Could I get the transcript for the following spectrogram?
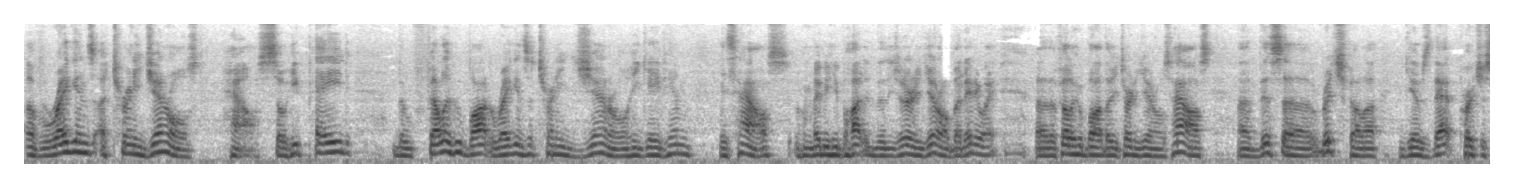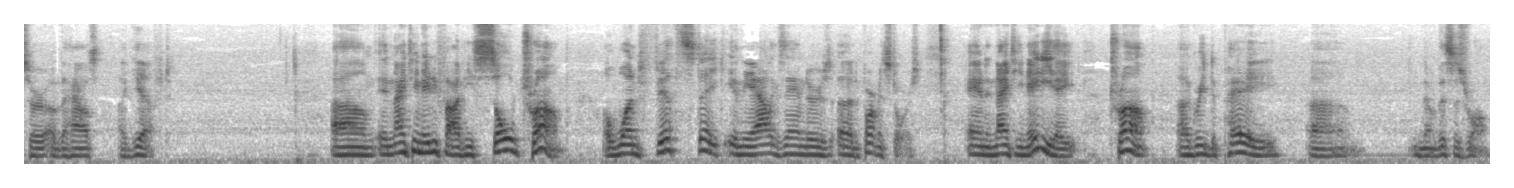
of Reagan's Attorney General's house. So he paid the fellow who bought Reagan's Attorney General, he gave him his house, or maybe he bought the Attorney General, but anyway, uh, the fellow who bought the Attorney General's house, uh, this uh, rich fella gives that purchaser of the house a gift. Um, in 1985, he sold Trump a one-fifth stake in the Alexander's uh, department stores. And in 1988, Trump agreed to pay, um, no, this is wrong.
